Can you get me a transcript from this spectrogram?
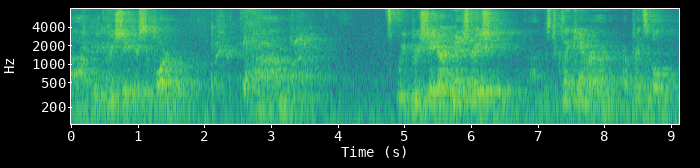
Uh, we appreciate your support. Um, we appreciate our administration, uh, Mr. Klinkhammer, our, our principal,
